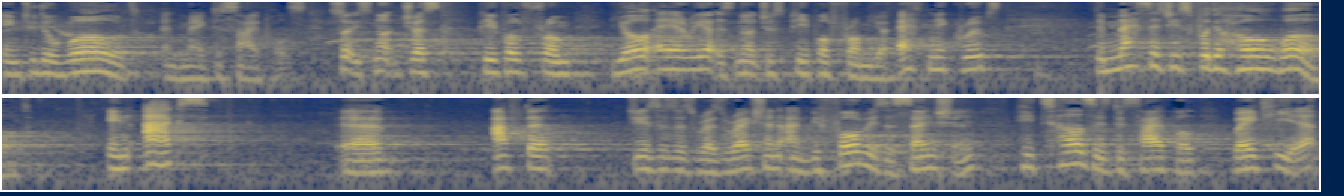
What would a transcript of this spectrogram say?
into the world and make disciples. So it's not just people from your area, it's not just people from your ethnic groups. The message is for the whole world. In Acts, uh, after Jesus' resurrection and before his ascension, he tells his disciple, Wait here,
